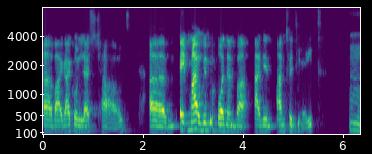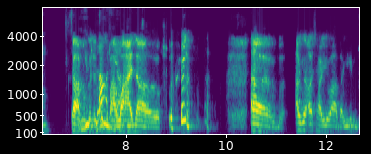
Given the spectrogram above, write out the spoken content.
uh, by a guy called Les Child. Um, it might have been before then, but I didn't. I'm 28, Mm. so I'm not going to talk about young. what I know. um, I'm going to ask how you are, but you can.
